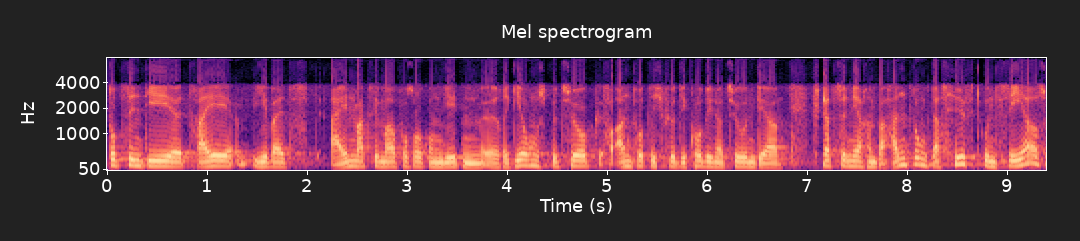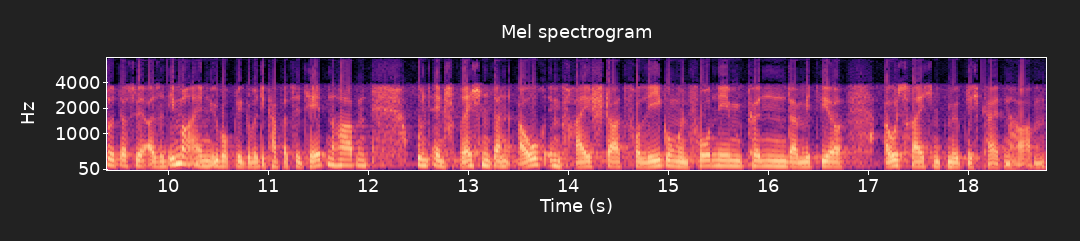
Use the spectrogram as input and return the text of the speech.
Dort sind die drei jeweils ein Maximalversorger in jedem äh, Regierungsbezirk verantwortlich für die Koordination der stationären Behandlung. Das hilft uns sehr, sodass wir also immer einen Überblick über die Kapazitäten haben und entsprechend dann auch im Freistaat Verlegungen vornehmen können, damit wir ausreichend Möglichkeiten haben.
